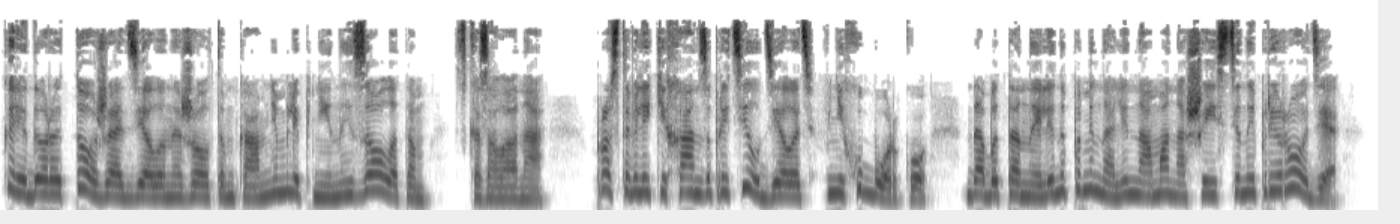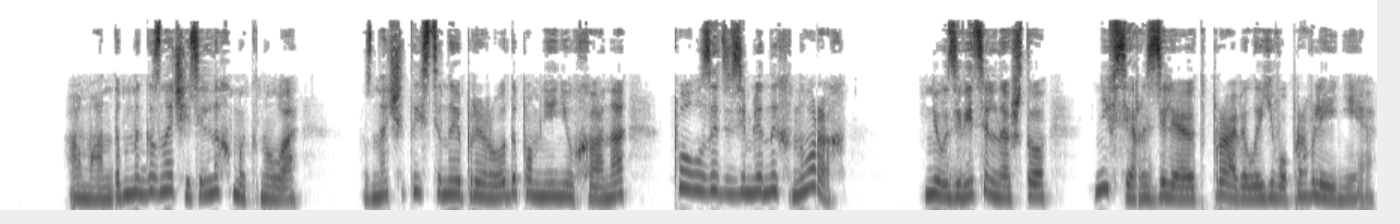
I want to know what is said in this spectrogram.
«Коридоры тоже отделаны желтым камнем, лепниной и золотом», — сказала она. «Просто великий хан запретил делать в них уборку, дабы тоннели напоминали нам о нашей истинной природе». Аманда многозначительно хмыкнула. «Значит, истинная природа, по мнению хана, ползать в земляных норах?» Неудивительно, что не все разделяют правила его правления.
